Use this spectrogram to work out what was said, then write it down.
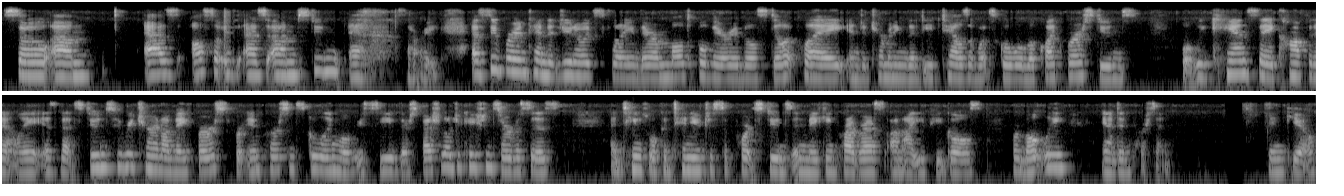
So um, as also if, as um, student, sorry, as Superintendent Juneau explained, there are multiple variables still at play in determining the details of what school will look like for our students. What we can say confidently is that students who return on May 1st for in-person schooling will receive their special education services and teams will continue to support students in making progress on IEP goals remotely and in person. Thank you.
